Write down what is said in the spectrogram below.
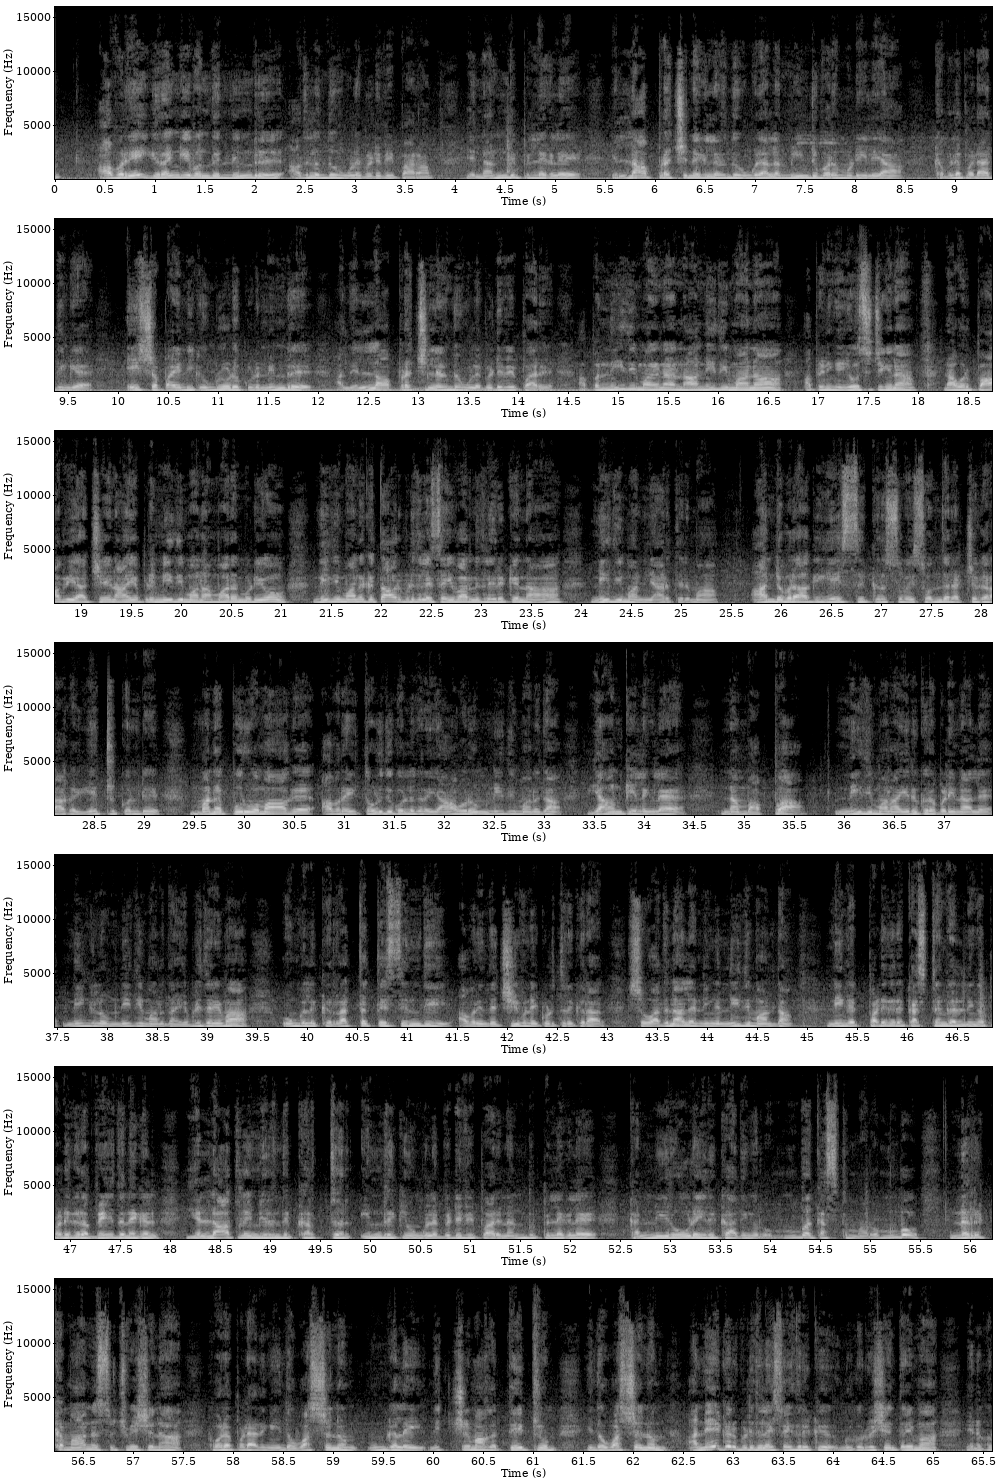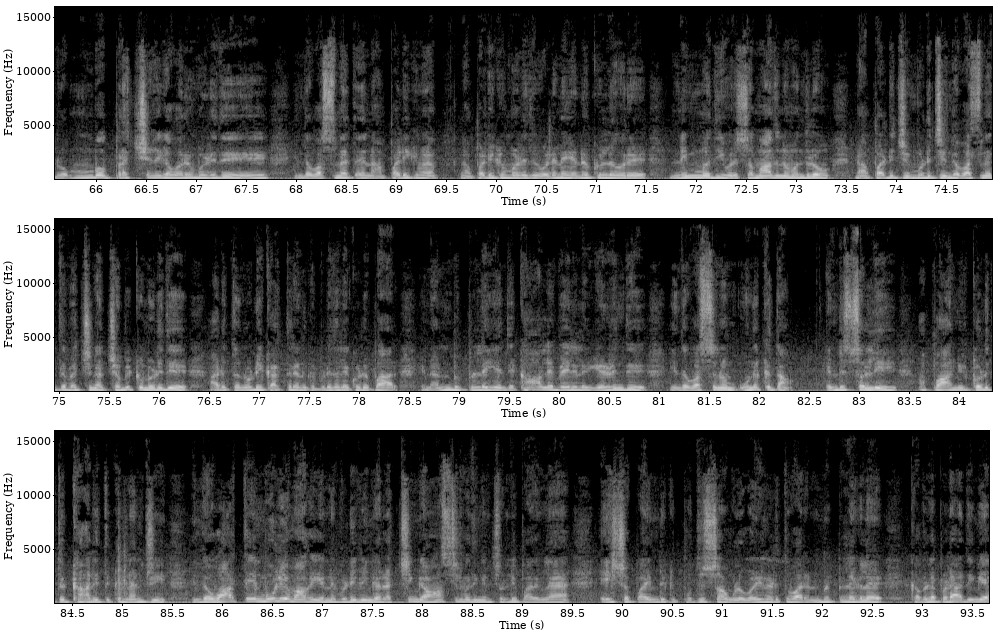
அவரே இறங்கி வந்து நின்று அதிலிருந்து உங்களை விடுவிப்பாராம். என் அன்பு பிள்ளைகளே எல்லா பிரச்சனைகளிலிருந்து உங்களால் மீண்டு வர முடியலையா? கவலைப்படாதீங்க. ஏசப்பா இன்னைக்கு உங்களோட கூட நின்று அந்த எல்லா பிரச்சனையில இருந்து உங்களை விடுவிப்பாரு. அப்ப நீதிமானா நான் நீதிமானா? அப்படி நீங்க யோசிச்சீங்கன்னா நான் ஒரு பாவியாச்சே நான் எப்படி நீதிமானா மாற முடியும்? நீதிமானுக்கு தான் அவர் விடுதலை செய்வார்னு இதுல இருக்கேன்னா நீதிமான் யார் தெரியுமா? ஆண்டவராக இயேசு கிறிஸ்துவை சொந்த இரட்சகராக ஏற்றுக்கொண்டு மனப்பூர்வமாக அவரை தொழுது கொள்ளுகிற யாவரும் நீதிமானுதான். யான் கேளுங்களேன் நம்ம அப்பா நீதிமானா இருக்கிறபடினால நீங்களும் நீதிமானு தான் எப்படி தெரியுமா? உங்களுக்கு ரத்தத்தை சிந்தி அவர் இந்த ஜீவனை கொடுத்திருக்கிறார். சோ அதனால நீங்க நீதிமான் தான் நீங்க படுகிற கஷ்டங்கள் நீங்க படுகிற வேதனைகள் எல்லாத்துலயும் இருந்து கர்த்தர் இன்றைக்கு உங்களை விடுவிப்பார். என் அன்பு பிள்ளைகளே கண்ணீரோடு இருக்காதீங்க. ரொம்ப கஷ்டமா ரொம்ப நெருக்கமான சுச்சுவேஷனா கவலைப்படாதீங்க. இந்த வசனம் உங்களை நிச்சயமாக தேற்றும். இந்த வசனம் அநேகர் விடுதலை செய்திருக்கு. உங்களுக்கு ஒரு விஷயம் தெரியுமா? எனக்கு ரொம்ப ரொம்ப பிரச்சனைகள் வரும் பொழுது இந்த வசனத்தை நான் படிக்குவேன் நான் படிக்கும் பொழுது உடனே எனக்குள்ள ஒரு நிம்மதி ஒரு சமாதானம் வந்துடும். நான் படித்து முடித்து இந்த வசனத்தை வச்சு நான் செபிக்கும் பொழுது அடுத்த நொடி கர்த்தர் எனக்கு விடுதலை கொடுப்பார். என் அன்பு பிள்ளையை இந்த கால வேலையில் எழுந்து இந்த வசனம் உனக்கு தான் என்று சொல்லி அப்பா நீர் கொடுத்த காரியத்துக்கு நன்றி. இந்த வார்த்தையின் மூலியமாக என்னை விடுவீங்க ரச்சிங்க ஆசீர்வதிங்கன்னு சொல்லி பாருங்களேன். ஏசப்பா இன்றைக்கு புதுசா உங்களை வழி நடத்துவார் பிள்ளைகளே கவலைப்படாதீங்க.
